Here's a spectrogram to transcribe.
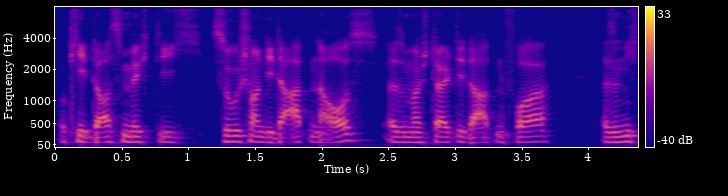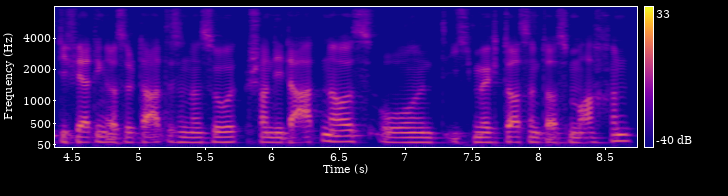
okay, das möchte ich, so schauen die Daten aus. Also man stellt die Daten vor, also nicht die fertigen Resultate, sondern so schauen die Daten aus und ich möchte das und das machen.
